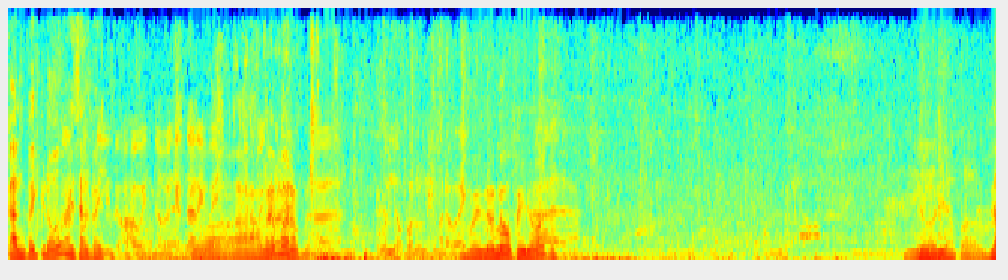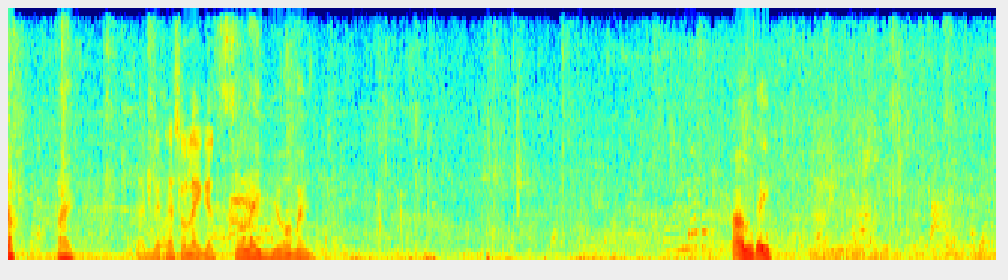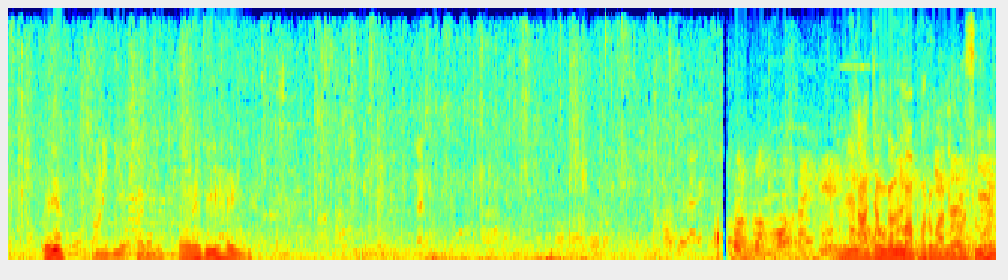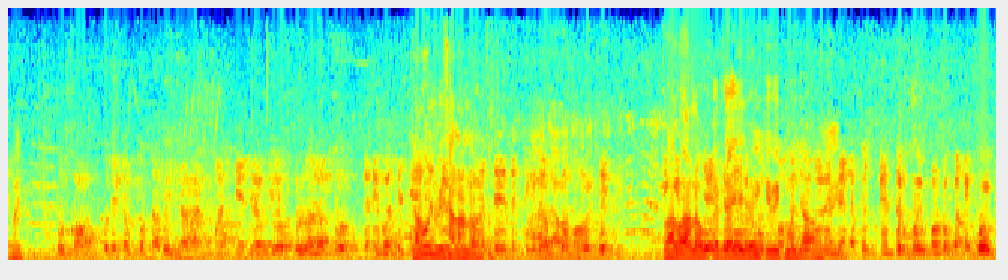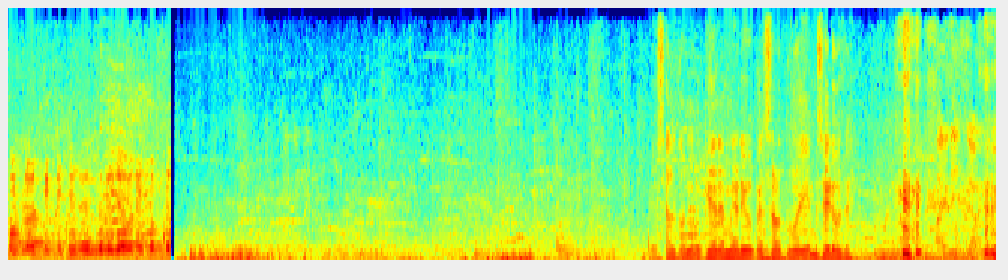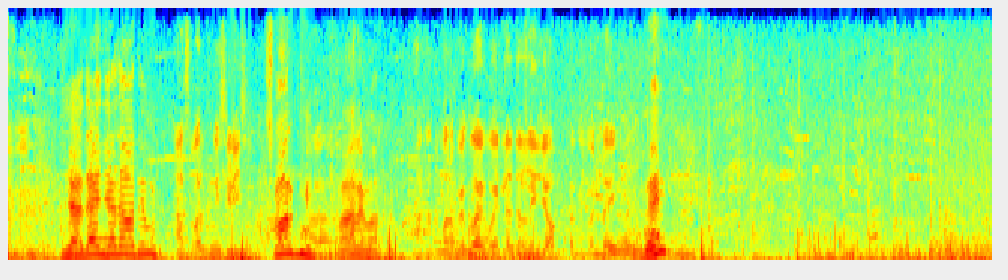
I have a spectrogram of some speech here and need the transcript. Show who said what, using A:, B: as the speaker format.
A: કાન પકડો વિશાલભાઈ
B: હવે
A: બરોબર.
B: બોલ્યો
A: નો ફેર્યો જોડિયા પર જા ભાઈ.
B: સાહેબ બેઠા સોલાઈ ગયેલ.
A: સોલાઈ ગયો ભાઈ. આમ જઈ.
B: પાણી પીઓ ગયો
A: પાણી પી હે એના જંગલમાં ફરવાની બસું છે ભાઈ. જાઉં ને વિશાલ આના ઉપર તો હાલો આના ઉપર જઈએ જોઈએ કેવીક મજા આવે. વિશાલ તો નો ઘેરે મેળી ઉપર સડતું હોય એમ સડ્યો જાય. જ્યાં જાય ત્યાં જવા દેવું
B: આ સ્વર્ગની સીડી છે.
A: સ્વર્ગની? વારે વાહ.
B: આ તો તમારો ભેગો આવ્યો એટલે તને લઈ જાઓ. બાકી કોઈ લઈ
A: નહીં?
